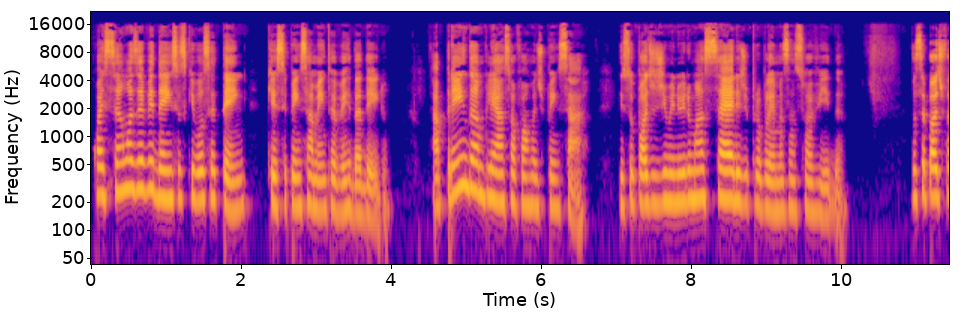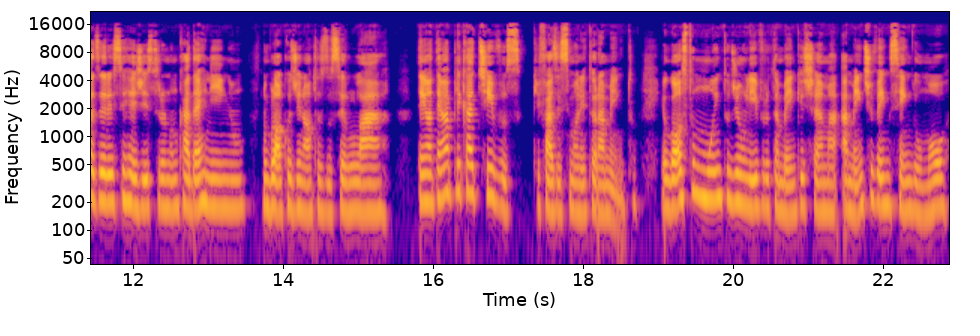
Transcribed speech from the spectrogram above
Quais são as evidências que você tem que esse pensamento é verdadeiro? Aprenda a ampliar sua forma de pensar. Isso pode diminuir uma série de problemas na sua vida. Você pode fazer esse registro num caderninho, no bloco de notas do celular. Tenho até aplicativos que fazem esse monitoramento. Eu gosto muito de um livro também que chama A Mente Vencendo o Humor,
